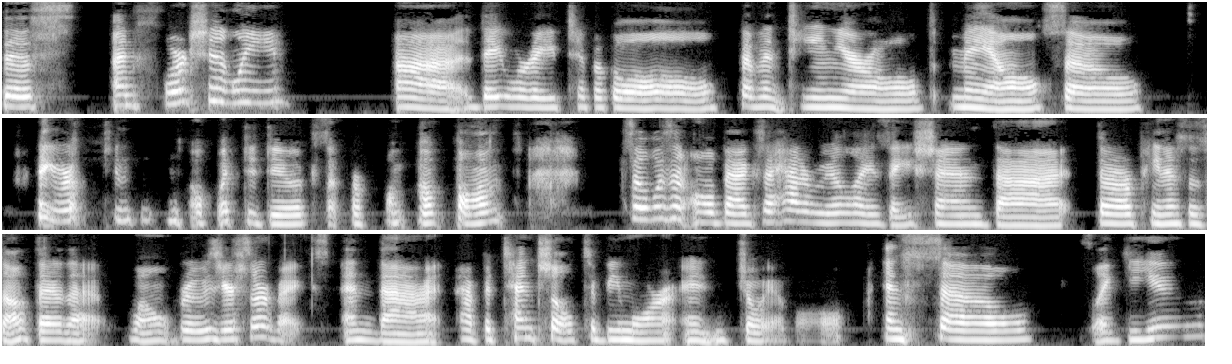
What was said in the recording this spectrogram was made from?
This, unfortunately, uh, they were a typical 17 year old male. So they really didn't know what to do except for pump, pump, pump. So it wasn't all bad because I had a realization that there are penises out there that won't bruise your cervix and that have potential to be more enjoyable. And so like you,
